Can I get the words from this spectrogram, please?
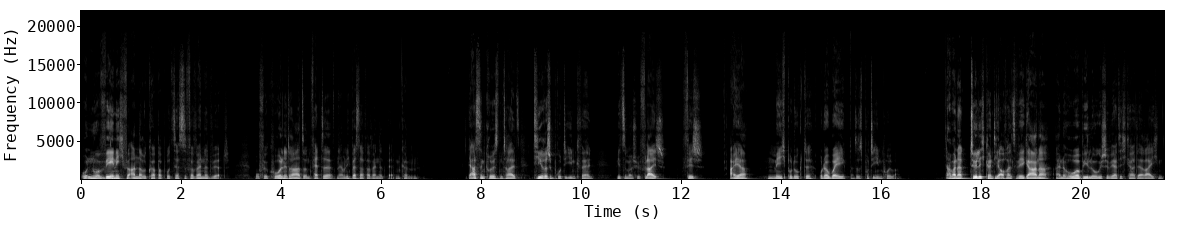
und nur wenig für andere Körperprozesse verwendet wird, wofür Kohlenhydrate und Fette nämlich besser verwendet werden könnten. Das sind größtenteils tierische Proteinquellen, wie zum Beispiel Fleisch, Fisch, Eier, Milchprodukte oder Whey, also das Proteinpulver. Aber natürlich könnt ihr auch als Veganer eine hohe biologische Wertigkeit erreichen,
